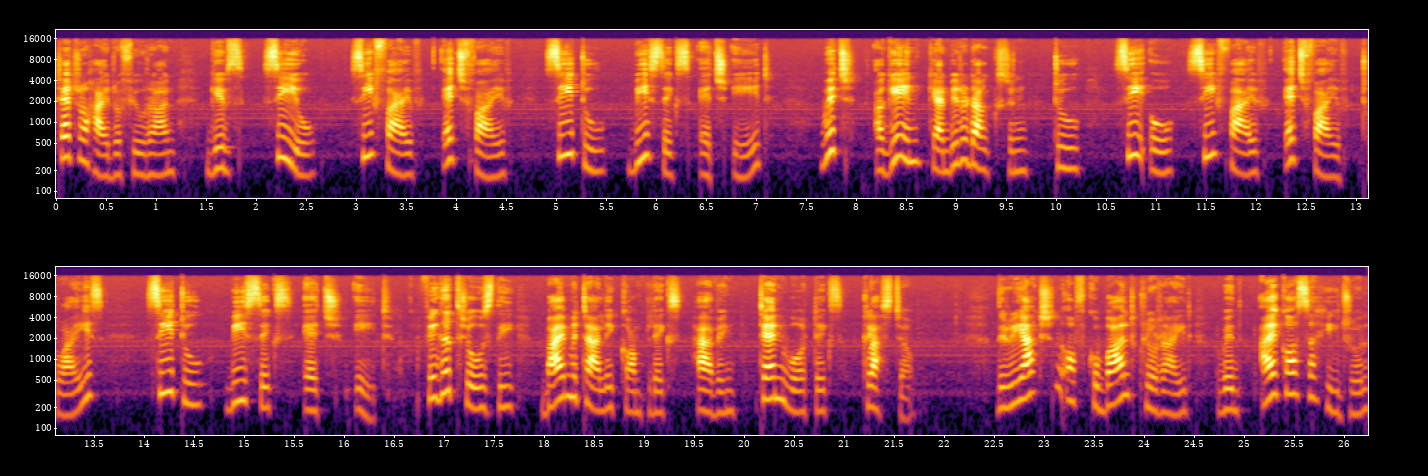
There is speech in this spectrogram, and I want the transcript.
tetrahydrofuran gives CO C5H5 C2 B6H8 which again can be reduction to CO C5H5 twice C2 B6H8. Figure shows the bimetallic complex having 10 vertex cluster. The reaction of cobalt chloride with icosahedral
